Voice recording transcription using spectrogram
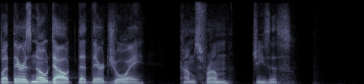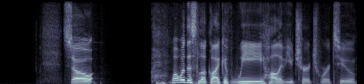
but there is no doubt that their joy comes from Jesus. So, what would this look like if we, Hollyview Church, were to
